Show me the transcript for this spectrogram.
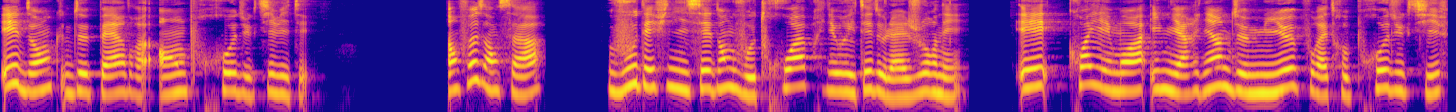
et donc de perdre en productivité. En faisant ça, vous définissez donc vos trois priorités de la journée. Et croyez-moi, il n'y a rien de mieux pour être productif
